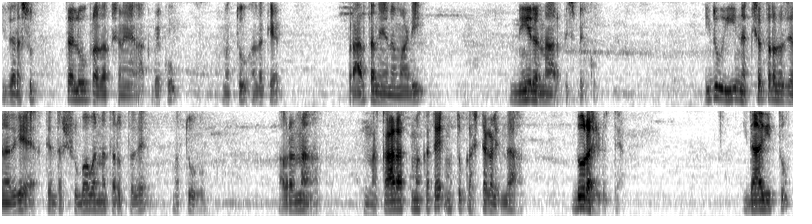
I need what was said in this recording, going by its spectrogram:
ಇದರ ಸುತ್ತಲೂ ಪ್ರದಕ್ಷಿಣೆ ಹಾಕಬೇಕು ಮತ್ತು ಅದಕ್ಕೆ ಪ್ರಾರ್ಥನೆಯನ್ನು ಮಾಡಿ ನೀರನ್ನು ಅರ್ಪಿಸಬೇಕು. ಇದು ಈ ನಕ್ಷತ್ರದ ಜನರಿಗೆ ಅತ್ಯಂತ ಶುಭವನ್ನು ತರುತ್ತದೆ ಮತ್ತು ಅವರನ್ನು ನಕಾರಾತ್ಮಕತೆ ಮತ್ತು ಕಷ್ಟಗಳಿಂದ ದೂರ ಇಡುತ್ತೆ. ಇದಾಗಿತ್ತು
